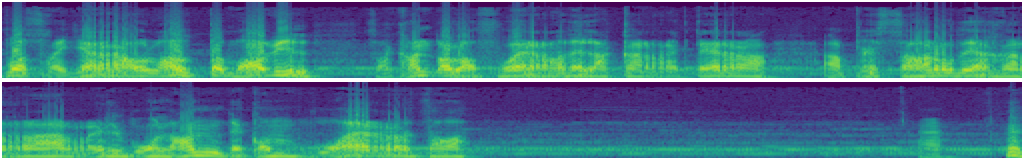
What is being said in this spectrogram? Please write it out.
poseyera el automóvil, sacándolo fuera de la carretera, a pesar de agarrar el volante con fuerza. Ah.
